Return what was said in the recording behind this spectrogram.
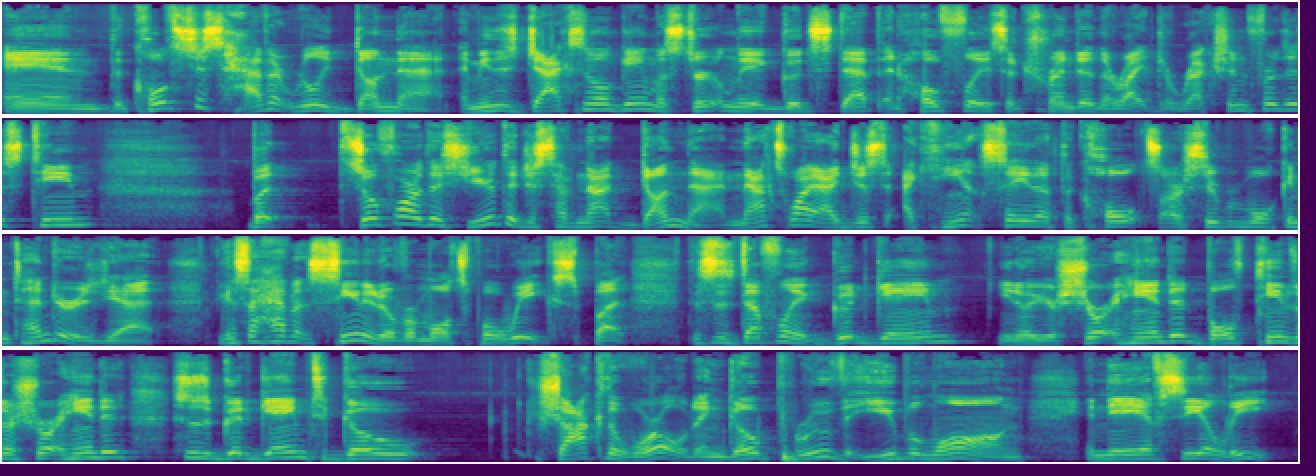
And the Colts just haven't really done that. I mean, this Jacksonville game was certainly a good step, and hopefully it's a trend in the right direction for this team. But so far this year, they just have not done that. And that's why I just I can't say that the Colts are Super Bowl contenders yet, because I haven't seen it over multiple weeks. But this is definitely a good game. You know, you're shorthanded. Both teams are shorthanded. This is a good game to go shock the world and go prove that you belong in the AFC elite.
